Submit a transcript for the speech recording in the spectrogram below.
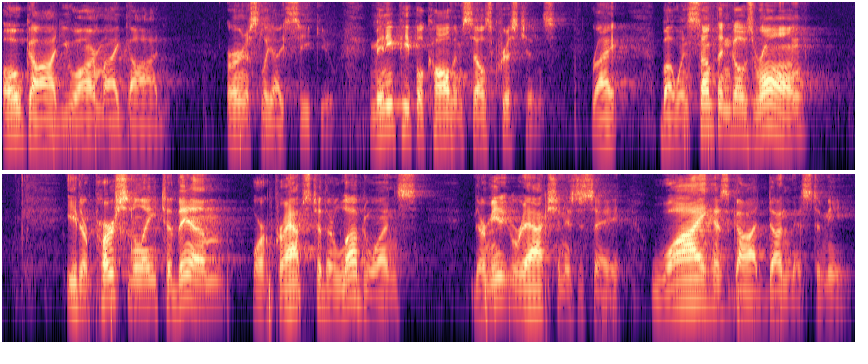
Oh God, you are my God. Earnestly I seek you. Many people call themselves Christians, right? But when something goes wrong, either personally to them or perhaps to their loved ones, their immediate reaction is to say, Why has God done this to me?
